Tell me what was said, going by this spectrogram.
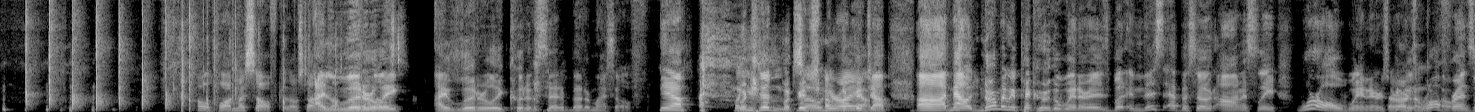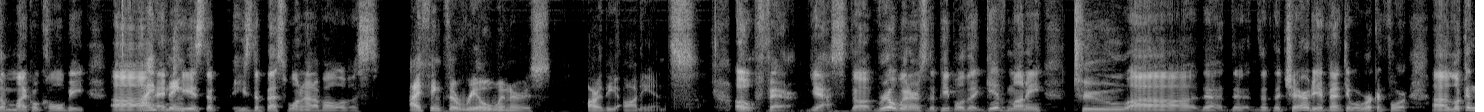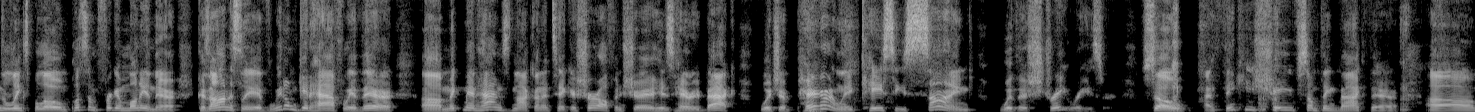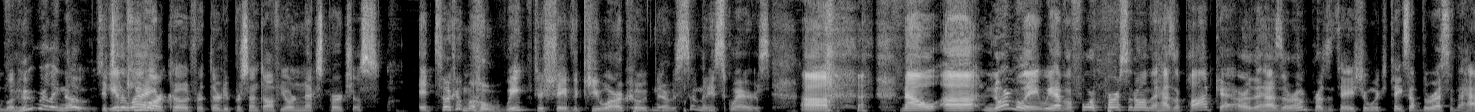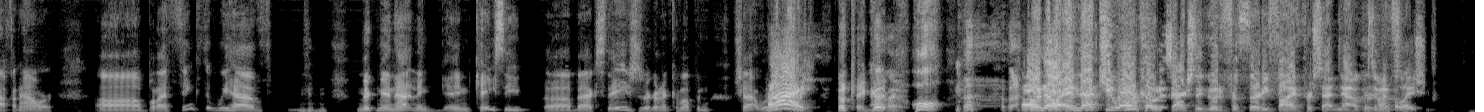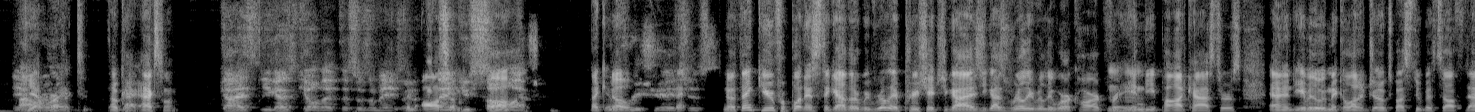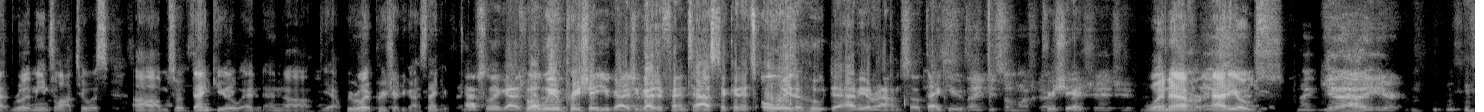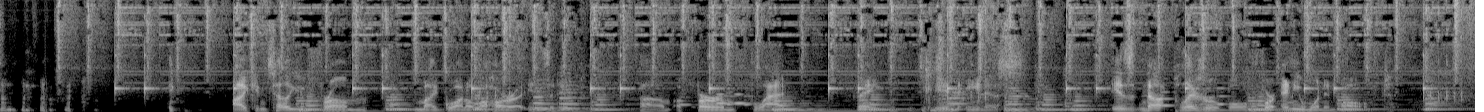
I'll applaud myself because I was talking. I about literally. I literally could have said it better myself. Yeah, but you didn't. But good so job. here but I good am. job. Uh, now, normally we pick who the winner is, but in this episode, honestly, we're all winners There because no- we're all friends of Michael Colby, uh, I and think- he is the he's the best one out of all of us. I think the real winners are the audience. Oh, fair. Yes, the real winners are the people that give money to uh, the, the the the charity event that we're working for. Uh, look in the links below and put some friggin' money in there. Because honestly, if we don't get halfway there, uh, McManhattan's not going to take his shirt off and show you his hairy back, which apparently Casey signed with a straight razor. So I think he shaved something back there. Um, but who really knows? It's Either a way, QR code for 30% off your next purchase. It took him a week to shave the QR code in there. It was so many squares. Uh, now, uh, normally we have a fourth person on that has a podcast or that has their own presentation, which takes up the rest of the half an hour. Uh, but I think that we have Mick Manhattan and, and Casey uh, backstage. They're going to come up and chat with us. Hi. Okay, good. Oh, Oh no, and that QR code is actually good for 35% now because of Oh. inflation. Yeah, yeah, All right. perfect. Okay, excellent. Guys, you guys killed it. This was amazing. Been awesome. Thank you so Oh. much. Thank you. No. Appreciate Th- you. No, thank you for putting this together. We really appreciate you guys. You guys really, really work hard for Mhm. indie podcasters. And even though we make a lot of jokes about stupid stuff, that really means a lot to us. Um, so thank you. And and uh yeah, we really appreciate you guys. Thank you. Absolutely, guys. Well, we appreciate you guys. You guys are fantastic, and it's always a hoot to have you around. So thank you. Thank you so much, guys. Appreciate it. Appreciate you. Whenever. Adios. Now get out of here. I can tell you from my Guadalajara incident, um, a firm, flat thing in anus is not pleasurable for anyone involved.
